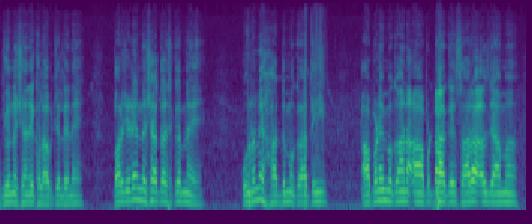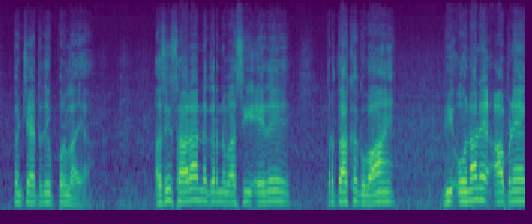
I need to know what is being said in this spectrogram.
ਜੋ ਨਸ਼ਿਆਂ ਦੇ ਖਿਲਾਫ ਚੱਲੇ ਨੇ। ਪਰ ਜਿਹੜੇ ਨਸ਼ਾ ਤਸਕਰ ਨੇ ਉਹਨਾਂ ਨੇ ਹੱਦ ਮੁਕਾਤੀ ਆਪਣੇ ਮਕਾਨ ਆਪ ਢਾਹ ਕੇ ਸਾਰਾ ਇਲਜ਼ਾਮ ਪੰਚਾਇਤ ਦੇ ਉੱਪਰ ਲਾਇਆ। ਅਸੀਂ ਸਾਰਾ ਨਗਰ ਨਿਵਾਸੀ ਇਹਦੇ ਪ੍ਰਤੱਖ ਗਵਾਹ ਹੈ ਵੀ ਉਹਨਾਂ ਨੇ ਆਪਣੇ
